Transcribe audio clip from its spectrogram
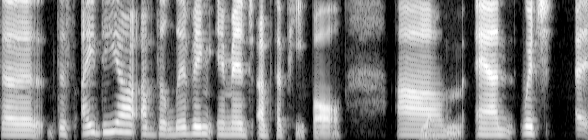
the this idea of the living image of the people um, yeah. and which uh,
